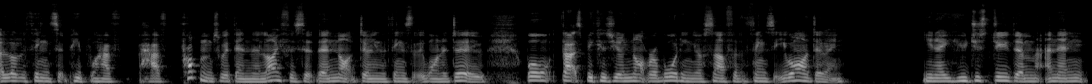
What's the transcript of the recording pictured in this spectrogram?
a lot of things that people have have problems with in their life is that they're not doing the things that they want to do. Well, that's because you're not rewarding yourself for the things that you are doing. You know, you just do them and then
